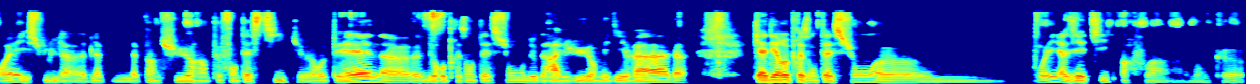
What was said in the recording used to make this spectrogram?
Ouais, issu de la, de, la, peinture un peu fantastique européenne, de représentation de gravures médiévales, qui a des représentations euh, oui, asiatiques parfois. Donc, euh,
